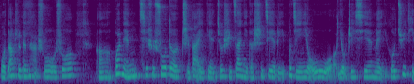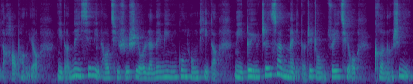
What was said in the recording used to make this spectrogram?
我当时跟他说：“我说，呃，关联其实说的直白一点，就是在你的世界里，不仅有我，有这些每一个具体的好朋友。”你的内心里头其实是有人类命运共同体的，你对于真善美的这种追求，可能是你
